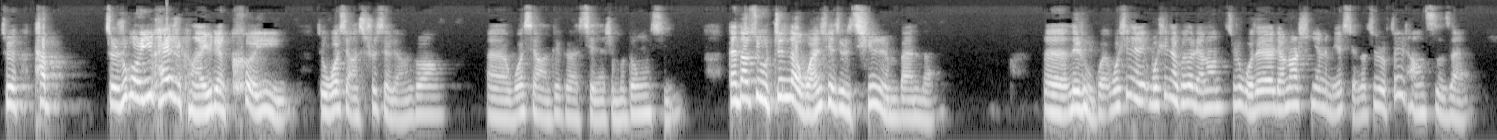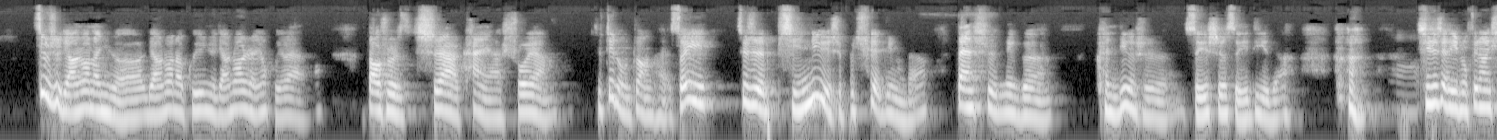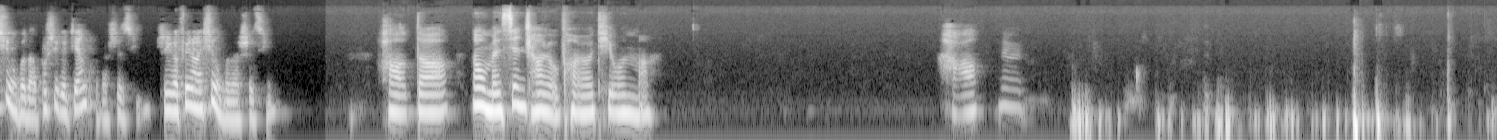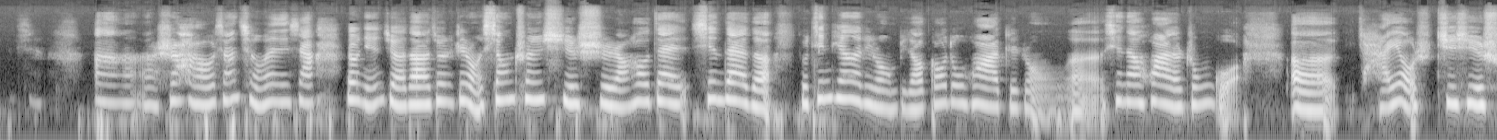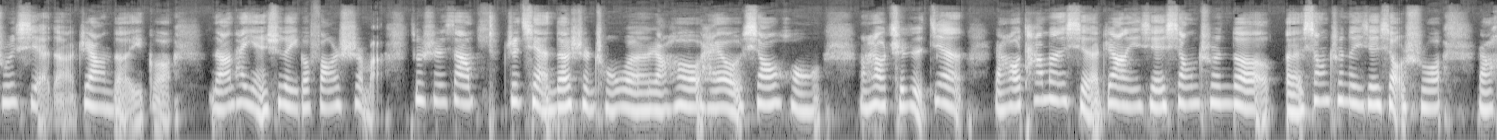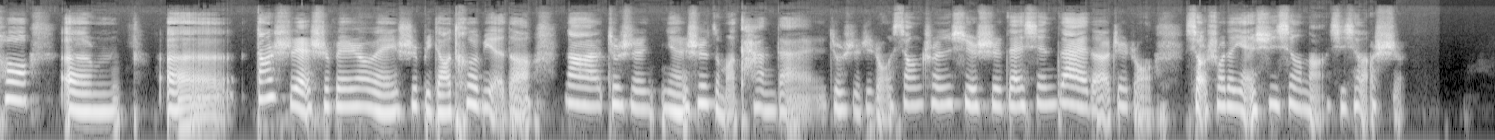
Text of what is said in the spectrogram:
就是他，就如果一开始可能有点刻意，就我想书写梁庄，呃，我想这个写点什么东西，但到最后真的完全就是亲人般的，呃，那种关。我现在我现在回到梁庄，就是我在梁庄事件里面写的，就是非常自在，就是梁庄的女儿、梁庄的闺女、梁庄人回来了，到处吃啊、看呀、说呀，就这种状态。所以就是频率是不确定的，但是那个肯定是随时随地的。其实这是一种非常幸福的，不是一个艰苦的事情，是一个非常幸福的事情。好的，那我们现场有朋友提问吗？好，那啊，老师好，我想请问一下，就您觉得就是这种乡村叙事，然后在现在的就今天的这种比较高度化、这种呃现代化的中国，呃。还有继续书写的这样的一个能让它延续的一个方式嘛？就是像之前的沈从文，然后还有萧红，然后还有迟子建，然后他们写的这样一些乡村的呃乡村的一些小说，然后嗯呃。当时也是被认为是比较特别的，那就是您是怎么看待，就是这种乡村叙事在现在的这种小说的延续性呢？谢谢老师。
